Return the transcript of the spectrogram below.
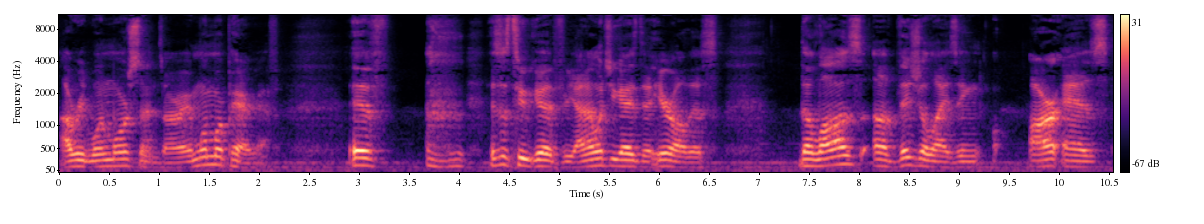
I'll read one more sentence, all right, one more paragraph. If this is too good for you, I don't want you guys to hear all this. The laws of visualizing are as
